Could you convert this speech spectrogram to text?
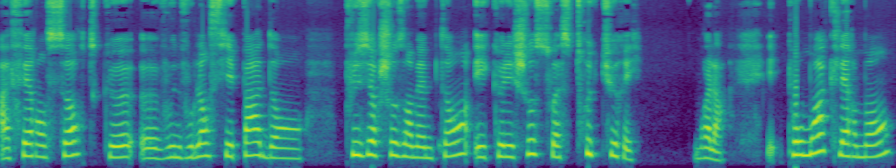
à faire en sorte que vous ne vous lanciez pas dans plusieurs choses en même temps et que les choses soient structurées. Voilà. Et pour moi, clairement,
